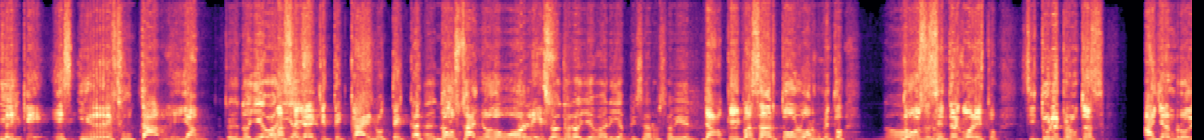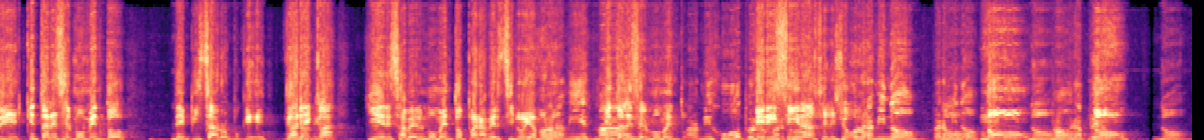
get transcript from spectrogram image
Sí. ¿sabes qué? es irrefutable, Jan. Entonces no llevarías... Más allá de que te cae, no te cae. Eh, no- dos años, dos goles. Yo no lo llevaría Pizarro, está bien. Ya, ok, vas a dar todos los argumentos. No, No, vamos a pero- centrar con esto. Si tú le preguntas a Jan Rodríguez, ¿qué tal es el momento de Pizarro? Porque Gareca quiere saber el momento para ver si lo llama o no. Para mí es malo. ¿Qué tal es el momento? Para mí jugó, pero no ¿Merece marcó. ir a la selección o no? Para mí no, para mí no. No, No, No. pero... no. No.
